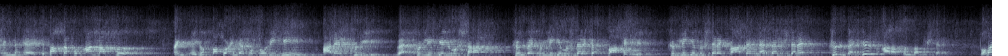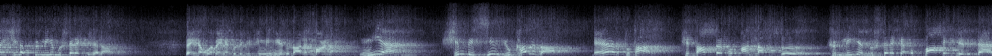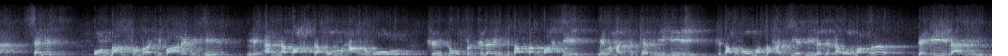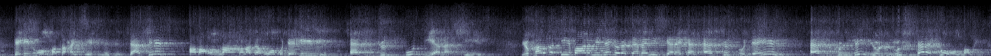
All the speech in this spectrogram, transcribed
e, kitap ve Kur'an lafzı yutbatu indel usuliyyin alel külli ve külliyil müşterak kül ve külliyi müştereke ıtlak edilir. Külliyi müşterek zaten nerede müşterek? Kül ve cüz arasında müşterek. Dolayısıyla bu külliyi müşterek bize lazım. Beynehu ve beyne kulli cüz'in minhu yedul alel ma'na. Niye? Şimdi siz yukarıda eğer tutar kitap ve Kur'an lafzı külliye müştereke ıtlak edilir derseniz ondan sonra ibaremizi لِأَنَّ بَحْتَهُمْ عَنْهُ Çünkü usulcülerin kitaptan bahsi min haytü kevnihi kitabın olması haysiyetiyledir. Ne olması? Delilen, delil olması haysiyetiyledir dersiniz ama ondan sonra da o bu delil el cüz'u diyemezsiniz. Yukarıdaki ibarenize göre demeniz gereken el cüz'u değil, el külliyyül müştereku olmalıydı.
